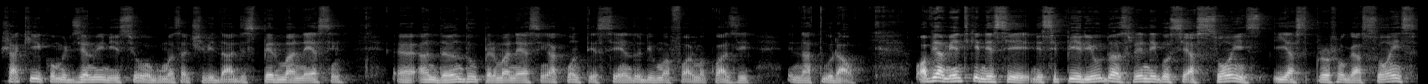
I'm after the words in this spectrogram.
já que, como eu dizia no início, algumas atividades permanecem é, andando, permanecem acontecendo de uma forma quase natural. Obviamente que nesse, nesse período as renegociações e as prorrogações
